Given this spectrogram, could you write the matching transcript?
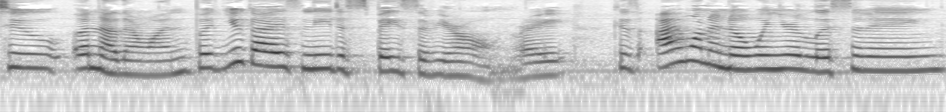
to another one, but you guys need a space of your own, right? Because I want to know when you're listening.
